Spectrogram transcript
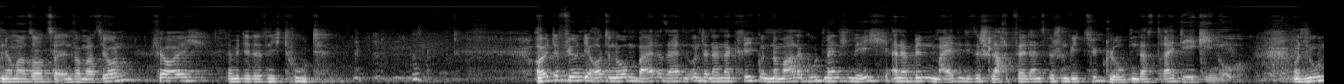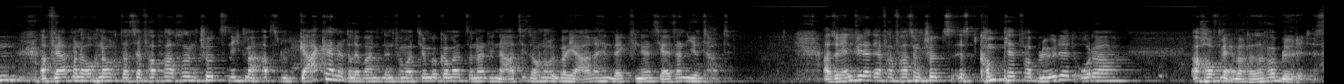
Nur mal so zur Information für euch, damit ihr das nicht tut. Heute führen die Autonomen beider Seiten untereinander Krieg und normale Gutmenschen wie ich, einer bin, meiden diese Schlachtfelder inzwischen wie Zyklopen, das 3D-Kino. Und nun erfährt man auch noch, dass der Verfassungsschutz nicht mal absolut gar keine relevanten Informationen bekommen hat, sondern die Nazis auch noch über Jahre hinweg finanziell saniert hat. Also entweder der Verfassungsschutz ist komplett verblödet oder ach, hoffen wir einfach, dass er verblödet ist.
